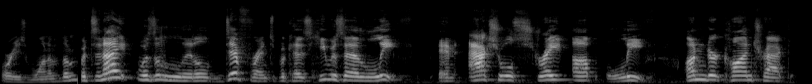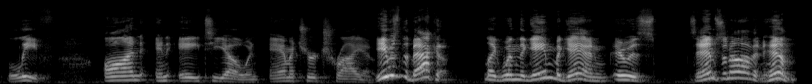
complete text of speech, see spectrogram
or he's one of them. But tonight was a little different because he was a Leaf, an actual straight up Leaf, under contract Leaf on an ATO, an amateur tryout. He was the backup. Like when the game began, it was Samsonov and him.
